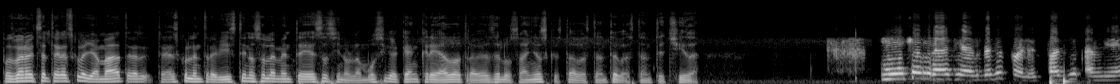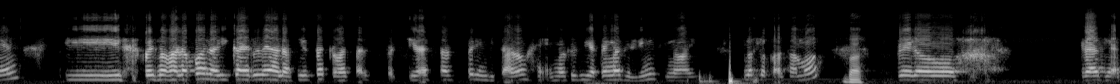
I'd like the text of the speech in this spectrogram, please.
Pues bueno, Itzel, te agradezco la llamada, te agradezco la entrevista y no solamente eso, sino la música que han creado a través de los años que está bastante, bastante chida. Muchas gracias, gracias por el espacio también y pues ojalá puedan ahí caerle a la fiesta que va a estar súper chida, está súper invitado, eh, no sé si ya tengas el link, si no ahí nos lo pasamos. Va. Pero gracias.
